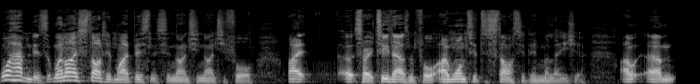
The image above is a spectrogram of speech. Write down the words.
what happened is that when I started my business in 1994, I uh, sorry 2004, I wanted to start it in Malaysia. I, um,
